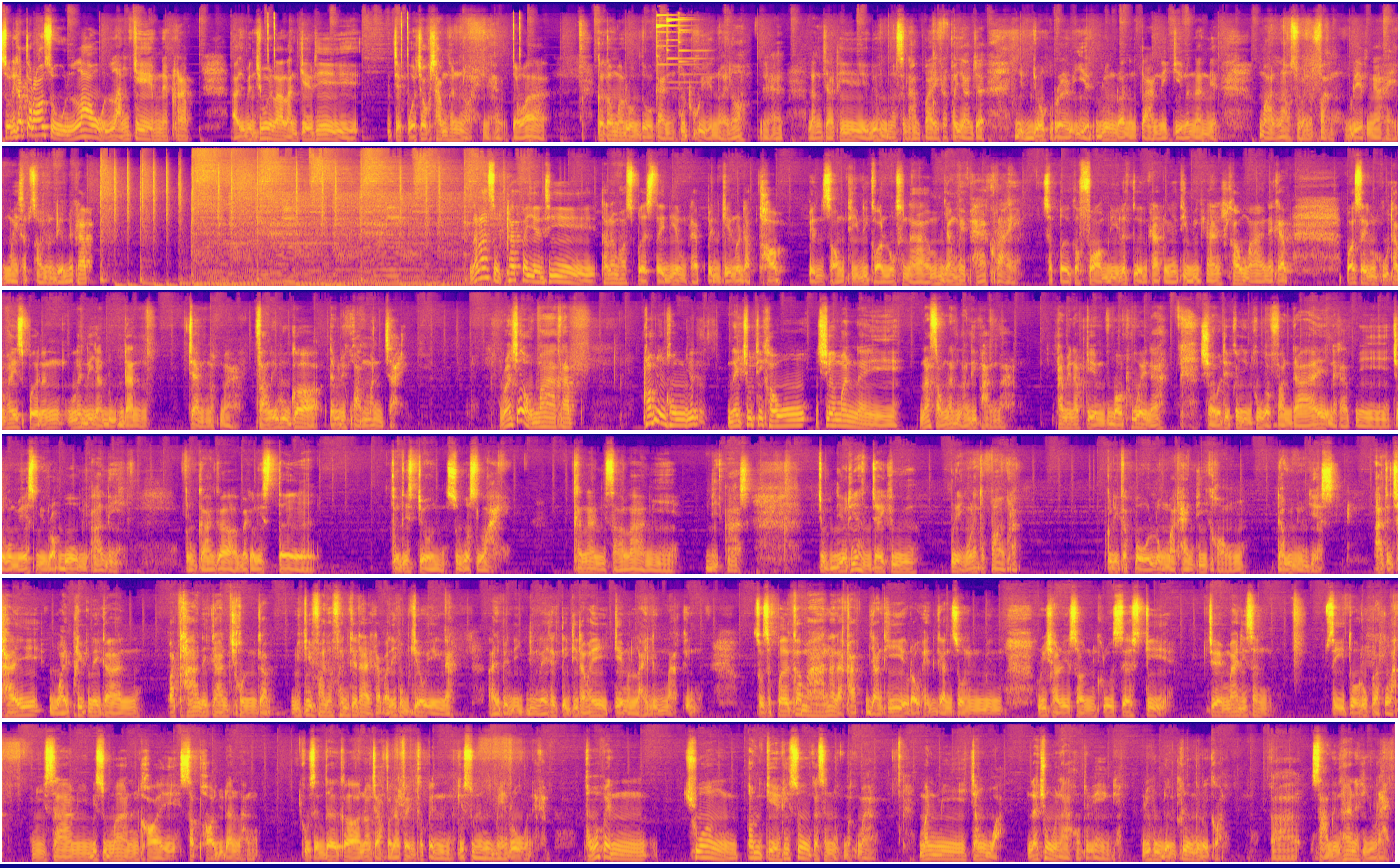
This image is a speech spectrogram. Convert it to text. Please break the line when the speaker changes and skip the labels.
สวัสดีครับต้อนรับสู่เล่าหลังเกมนะครับ อาจจะเป็นช่วงเวลาหลังเกมที่เจ็บปวดชอกช้ำกันหน่อยนะครับแต่ว่าก็ต้องมารวมตัวกันพูดคุยกันหน่อยเนาะนะฮะหลังจากที่เรื่องลสนามไปครับพยายามจะหยิบยกรายละเอียดเรื่องราวต่างๆ ในเกมนั้นๆเนี่ยมาเล่าสู่กันฟังเรียบง่ายไม่ซับซ้อนเหมือนเดิมนะครับและล่าสุดครับไปเยือนที่ท o น n มฮอสเปอร์สเตเดียมครับเป็นเกมระดับท็อป เป็น 2 ทีมที่ก่อนลงสนามยังไม่แพ้ใครสเปอร์ก็ฟอร์มดีเหลือเกินครับหลังจากที่บิ๊กแอชเข้ามานะครับบอสเซกุนกูทำให้สเปอร์นั้นเล่นได้อย่างดุดันแจ่มมากๆ ฝั่งลิเวอร์พูลก็เต็มไปด้วยความมั่นใจรายชื่อออกมาครับครอปยังคงยึดในชุดที่เขาเชื่อมั่นในนัดสองนัดหลังที่ผ่านมาถ้าไม่นับเกมฟุตบอลถ้วยนะชาวทิพย์ก็ยิงคู่กับฟันได้นะครับ มีโจโกเมส มีร็อบโบ มีอาลี ตรงกลางก็แมคคาลิสเตอร์ เกอร์ติสโจนซูโบสไลข้างหน้ามีซาร่ามีดิอาสจุดเดียวที่น่าสนใจคือเปลี่ยนของหน้าตัวเป้าครับกริกาโปลงมาแทนที่ของดาวินนูนเยสอาจจะใช้ไหวพริบในการปะทะในการชนกับมิกกี้ฟานเฟนก็ได้ครับ อันนี้ผมคิดเอาเองนะ อาจจะเป็นอีกหนึ่งในแทคติกที่ทำให้เกมมันไหลลื่นมากขึ้น ส่วนสเปอร์ก็มานั่นแหละครับ อย่างที่เราเห็นกันโซนมินริชาริสันครูเซสกี้เจมส์แมดิสัน สี่ตัวรุกหลักๆ มีซา มีบิซูมานั้นคอยซัพพอร์ตอยู่ด้านหลัง คูเซนเตอร์ก็นอกจากฟานเฟนก็เป็นกิซูเมโรนะครับ ผมว่าเป็นช่วงต้นเกมที่สู้กันสนุกมากๆ มันมีจังหวะและช่วงเวลาของตัวเองครับลิเวอร์พูลเดินเครื่องขึ้นไปก่อนสามถึงห้านาทีแรก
